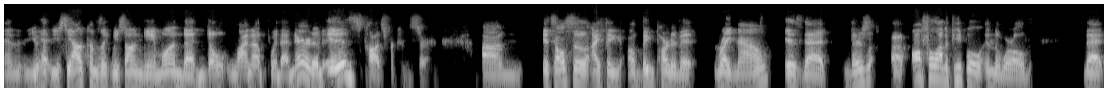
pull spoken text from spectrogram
and you ha- you see outcomes like we saw in Game One that don't line up with that narrative, it is cause for concern. Um, it's also, I think, a big part of it right now is that there's an awful lot of people in the world that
